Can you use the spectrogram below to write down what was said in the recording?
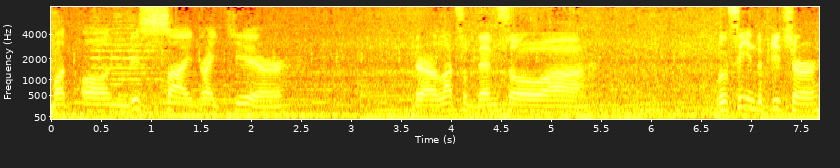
But on this side right here there are lots of them so uh, we'll see in the future.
